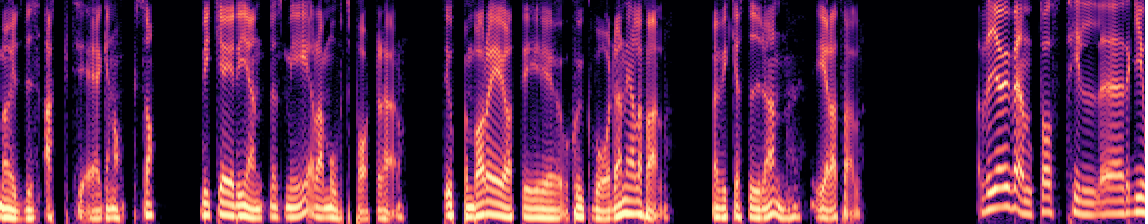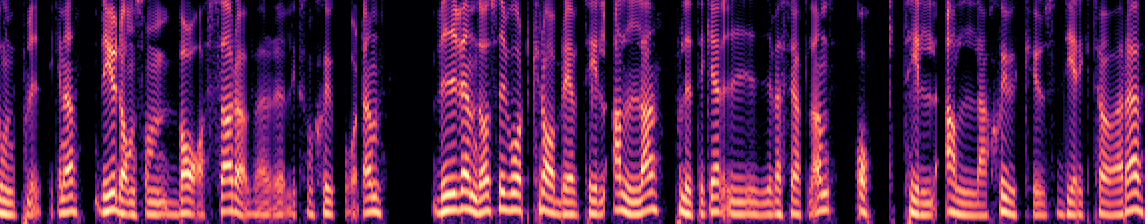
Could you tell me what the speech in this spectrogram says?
möjligtvis aktieägarna också. Vilka är det egentligen som är era motparter här? Det uppenbara är ju att det är sjukvården i alla fall. Men vilka styr den i ert fall? Vi har ju vänt oss till eh, regionpolitikerna. Det är ju de som basar över liksom, sjukvården. Vi vände oss i vårt kravbrev till alla politiker i Västra Götaland och till alla sjukhusdirektörer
